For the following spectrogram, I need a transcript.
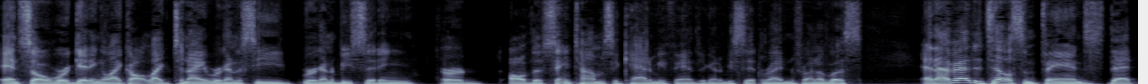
And so we're getting like all like tonight we're going to see we're going to be sitting or all the St. Thomas Academy fans are going to be sitting right in front of us. And I've had to tell some fans that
